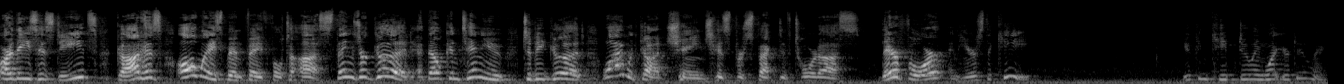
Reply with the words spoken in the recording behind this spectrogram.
Are these his deeds? God has always been faithful to us. Things are good, and they'll continue to be good. Why would God change his perspective toward us? Therefore, and here's the key you can keep doing what you're doing.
